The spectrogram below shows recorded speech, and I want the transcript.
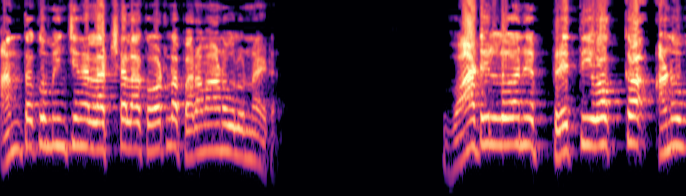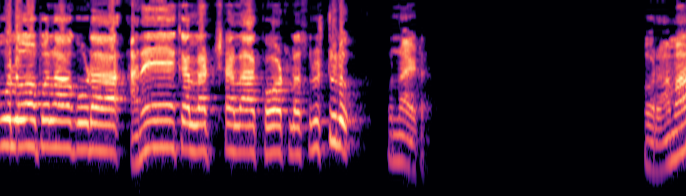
అంతకు మించిన లక్షల కోట్ల పరమాణువులు ఉన్నాయట వాటిల్లోని ప్రతి ఒక్క అణువు లోపల కూడా అనేక లక్షల కోట్ల సృష్టులు ఉన్నాయట ఓ రామా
